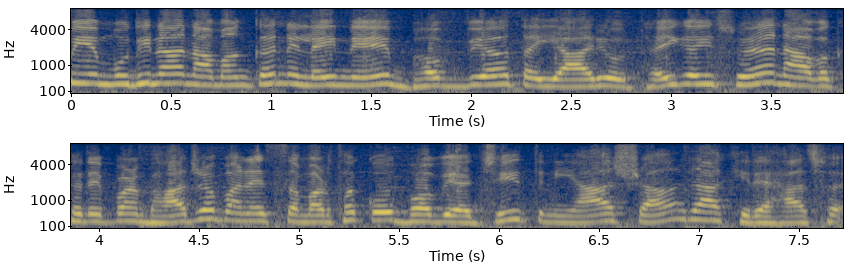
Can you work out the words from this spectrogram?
પીએમ મોદીના નામાંકનને લઈને ભવ્ય તૈયારીઓ થઈ ગઈ છે અને આ વખતે પણ ભાજપ અને સમર્થકો ભવ્ય જીતની આશા રાખી રહ્યા છે.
